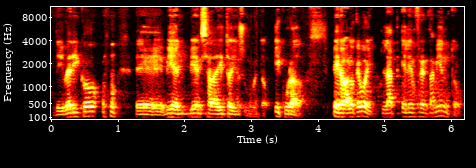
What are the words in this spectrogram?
de ibérico, eh, bien, bien saladito y en su momento, y curado. Pero a lo que voy, el enfrentamiento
